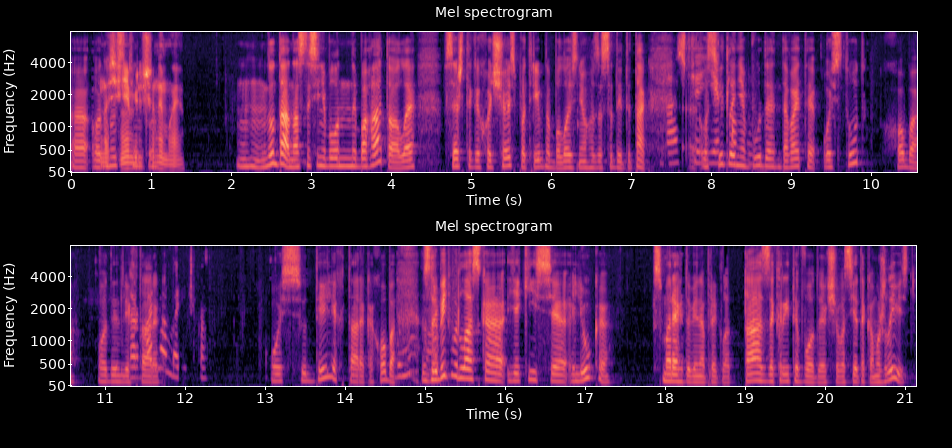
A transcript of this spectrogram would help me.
е, Одну Насіння стінку. більше немає. Угу. Ну так, да, нас насіння було небагато, але все ж таки хоч щось потрібно було з нього засадити. Так, е, освітлення буде. Давайте ось тут. Хоба, один ліхтарик. Нормально, Ось сюди ліхтарика, хоба. Думаю. Зробіть, будь ласка, якісь е, люки, смерегдові, наприклад, та закрити воду, якщо у вас є така можливість.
